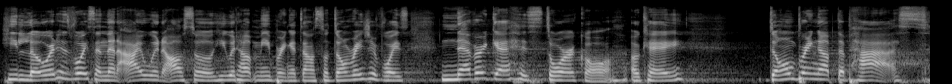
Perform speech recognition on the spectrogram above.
he lowered his voice, and then I would also, he would help me bring it down. So don't raise your voice. Never get historical, okay? Don't bring up the past.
